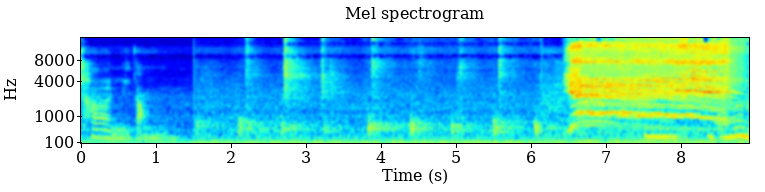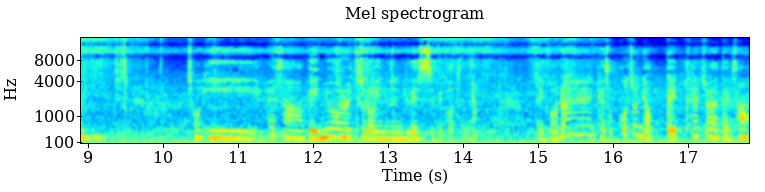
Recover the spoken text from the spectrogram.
삼일차입니다 이거는 저희 회사 매뉴얼 들어있는 USB거든요. 이거를 계속 꾸준히 업데이트 해줘야 돼서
